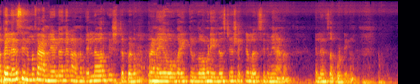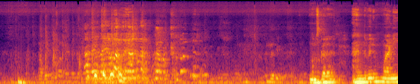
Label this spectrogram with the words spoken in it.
അപ്പം എല്ലാവരും സിനിമ ഫാമിലി ആയിട്ട് തന്നെ കാണണം. എല്ലാവർക്കും ഇഷ്ടപ്പെടും. പ്രണയവും വൈറ്റും കോമഡി ഇൻഡസ്ട്രിയേഷൻ ഒക്കെ ഉള്ള സിനിമയാണ്. എല്ലാവരും സപ്പോർട്ട് ചെയ്യണം. നമസ്കാരം. എന്റെ പേര് മണി.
